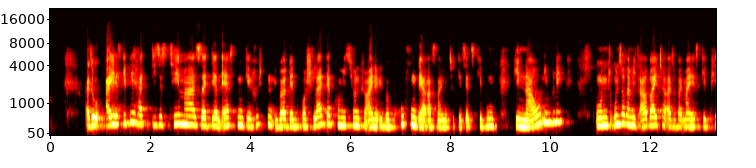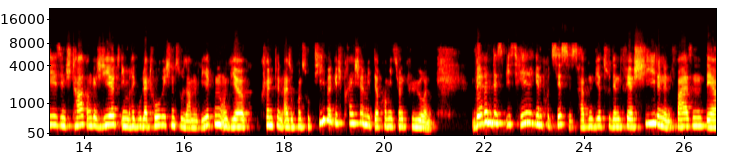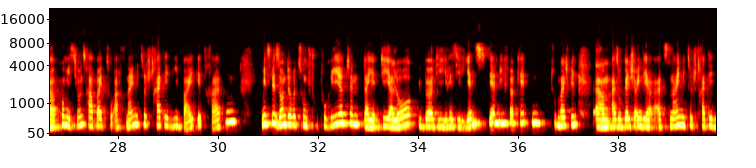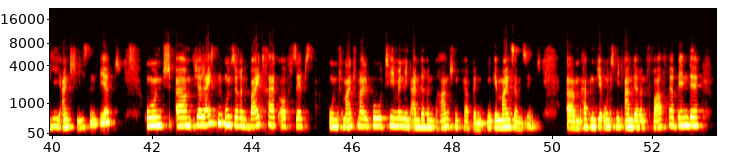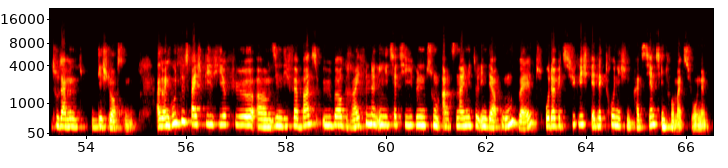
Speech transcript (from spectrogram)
Also ISGP hat dieses Thema seit den ersten Gerüchten über den Vorschlag der Kommission für eine Überprüfung der Arzneimittelgesetzgebung genau im Blick. Und unsere Mitarbeiter, also beim ISGP, sind stark engagiert im regulatorischen Zusammenwirken und wir könnten also konstruktive Gespräche mit der Kommission führen. Während des bisherigen Prozesses haben wir zu den verschiedenen Phasen der Kommissionsarbeit zur Arzneimittelstrategie beigetragen, insbesondere zum strukturierten Dialog über die Resilienz der Lieferketten, zum Beispiel, ähm, also welcher in der Arzneimittelstrategie anschließen wird. Und ähm, wir leisten unseren Beitrag auf selbst und manchmal, wo Themen mit anderen Branchenverbänden gemeinsam sind, ähm, haben wir uns mit anderen Fachverbänden zusammengeschlossen. Also ein gutes Beispiel hierfür ähm, sind die verbandsübergreifenden Initiativen zum Arzneimittel in der Umwelt oder bezüglich elektronischen Patientinformationen.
